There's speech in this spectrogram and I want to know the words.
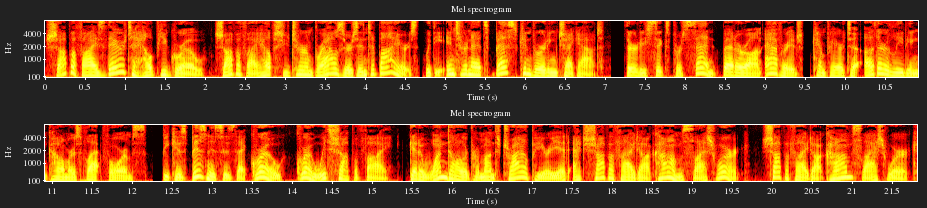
Shopify is there to help you grow. Shopify helps you turn browsers into buyers with the internet's best converting checkout. 36% better on average compared to other leading commerce platforms because businesses that grow grow with Shopify. Get a $1 per month trial period at shopify.com/work. shopify.com/work.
